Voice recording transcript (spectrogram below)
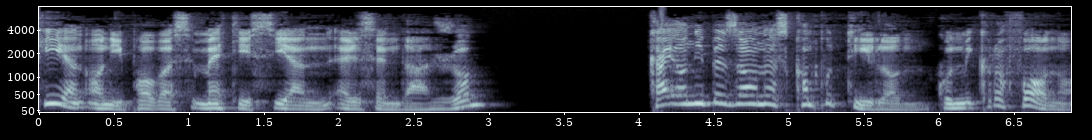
kien oni povas meti sian elsendajon, kaj oni besonas computilon cun microfono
